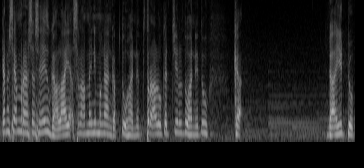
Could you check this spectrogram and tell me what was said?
Karena saya merasa saya itu gak layak selama ini menganggap Tuhan itu terlalu kecil. Tuhan itu gak gak hidup.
